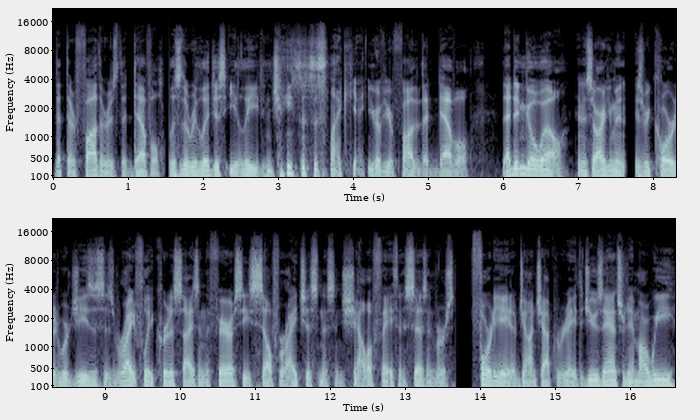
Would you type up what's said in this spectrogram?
that their father is the devil. This is the religious elite. And Jesus is like, Yeah, you're of your father, the devil. That didn't go well. And this argument is recorded where Jesus is rightfully criticizing the Pharisees' self righteousness and shallow faith. And it says in verse 48 of John chapter 8. The Jews answered him, Are we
